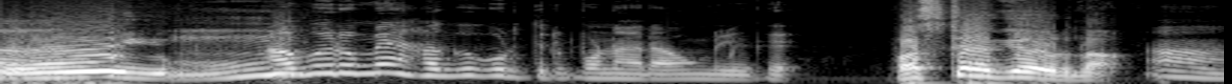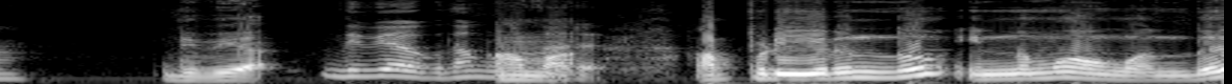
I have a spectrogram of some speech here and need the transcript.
போயும். அவருமே ஹக்கு கொடுத்துட்டு போனாரு அவங்களுக்கு. ஃபர்ஸ்ட் ஆக்கே அவர் தான் திவ்யா. திவ்யாவுக்கு தான் ஆமா. கொடுத்தாரு. அப்படி இருந்தும் இன்னமும் அவங்க வந்து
